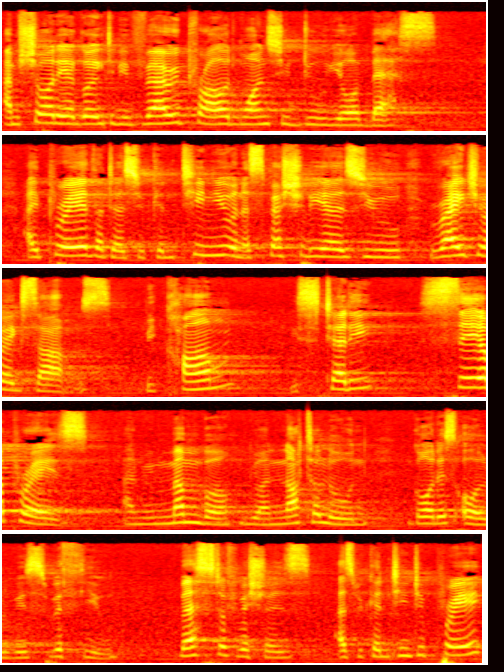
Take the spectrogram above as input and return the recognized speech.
I'm sure they are going to be very proud once you do your best. I pray that as you continue, and especially as you write your exams, be calm, be steady, say your prayers, and remember you are not alone. God is always with you. Best of wishes as we continue to pray,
